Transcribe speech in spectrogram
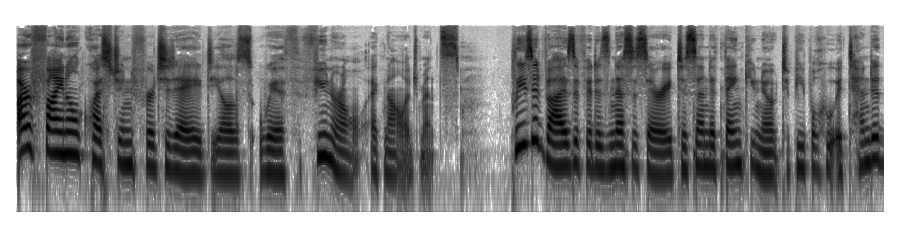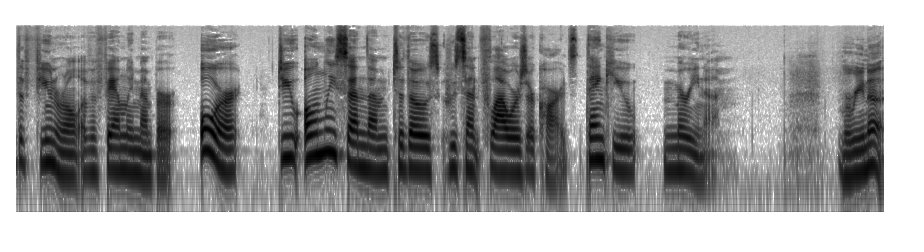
Our final question for today deals with funeral acknowledgments. Please advise if it is necessary to send a thank you note to people who attended the funeral of a family member, or do you only send them to those who sent flowers or cards? Thank you, Marina. Marina,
